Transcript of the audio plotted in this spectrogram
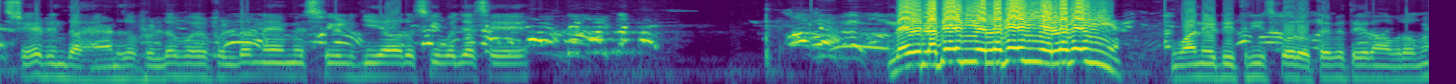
Straight in the hands of fielder fielder نے مس فیلڈ کیا اور اس کی وجہ سے نہیں، لگے نہیں ہے، لگے نہیں ہے، لگے نہیں ہے۔ ون ایٹی تھری اسکور ہوتے ہوئے تیرہ اووروں میں۔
